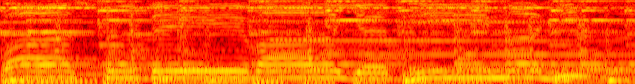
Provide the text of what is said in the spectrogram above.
वासुदेवाय धीमहि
